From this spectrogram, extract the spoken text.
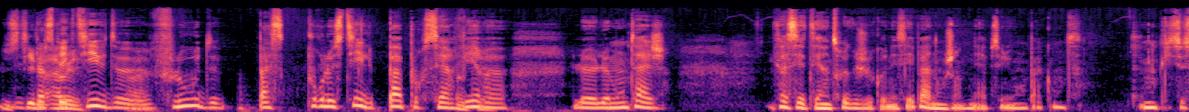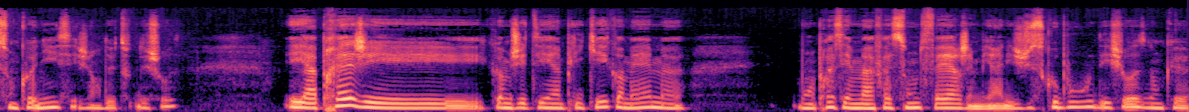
Du style, ah oui. de Ouais. flou, de passe pour le style, pas pour servir euh, le, le montage. Ça c'était un truc que je connaissais pas, donc j'en tenais absolument pas compte. Donc ils se sont cognés ces genres de choses. Et après j'ai, comme j'étais impliquée quand même, euh, bon après c'est ma façon de faire, j'aime bien aller jusqu'au bout des choses, donc euh,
